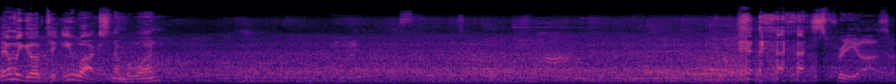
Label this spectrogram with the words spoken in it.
then we go up to Ewoks number one. That's pretty awesome.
